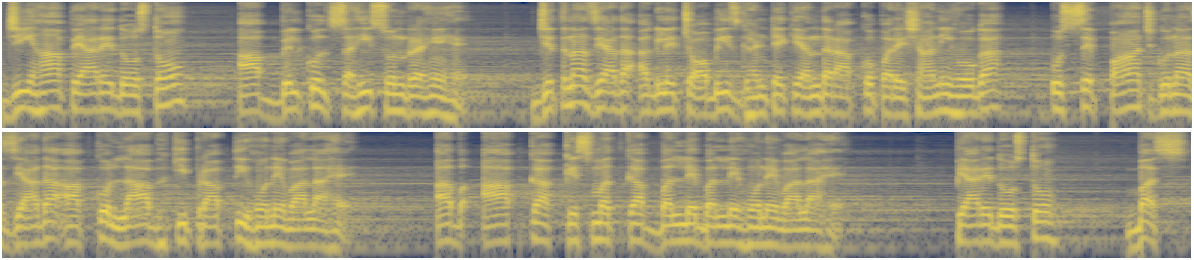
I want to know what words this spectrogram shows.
जी हाँ, प्यारे दोस्तों, आप बिल्कुल सही सुन रहे हैं। जितना ज़्यादा अगले 24 घंटे के अंदर आपको परेशानी होगा, उससे पाँच गुना ज़्यादा आपको लाभ की प्राप्ति होने वाला है। अब आपका किस्मत का बल्ले बल्ले होने वाला है। प्यारे दोस्तों, बस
